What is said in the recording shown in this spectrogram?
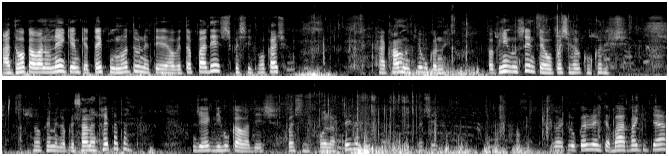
આ ધોકાવાનું નહીં, કેમ કે તૈપું નહોતું ને તે હવે તપા દેશ, પછી ધોકાશું. હા ખામણું કેવું કરે પણ ભીનું છે ને તે હું પછી હરખું કરીશ. જો ફેમિલી આપણે સાણા થાય હતા ને, જે એક દી હુકાવા દઈશ પછી ઓલા થઈ જશે. પછી જો એટલું કરી રહી ત્યાં બાર વાગી ગયા.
